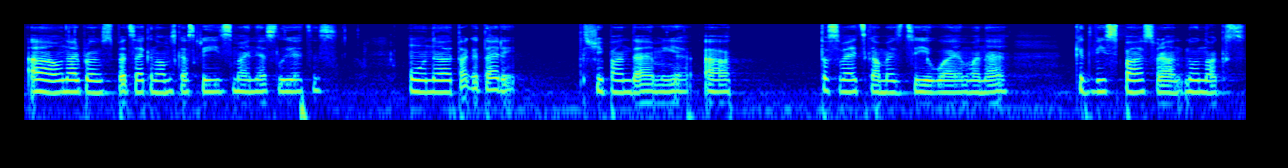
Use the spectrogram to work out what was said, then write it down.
Uh, un arī, protams, pēc ekonomiskās krīzes mainījās lietas. Un uh, tagad arī šī pandēmija, uh, tas veids, kā mēs dzīvojam, ne, kad viss pārsvarā nonāks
